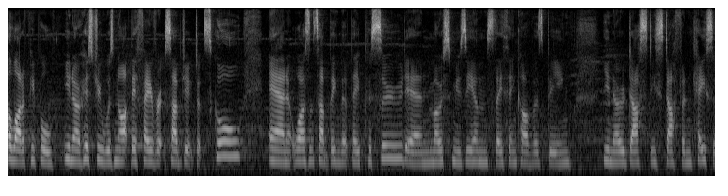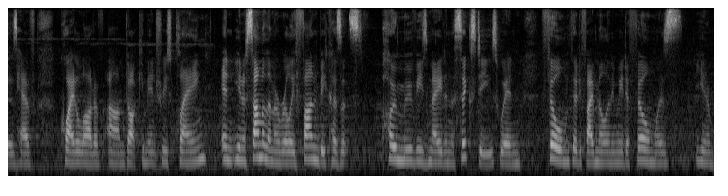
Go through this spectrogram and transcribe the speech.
a lot of people, you know, history was not their favourite subject at school and it wasn't something that they pursued and most museums they think of as being, you know, dusty stuff in cases have quite a lot of um, documentaries playing. And, you know, some of them are really fun because it's home movies made in the 60s when film, 35 millimeter film was you know,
